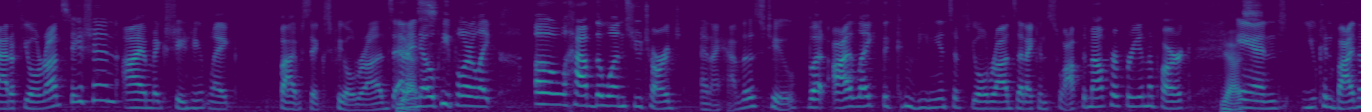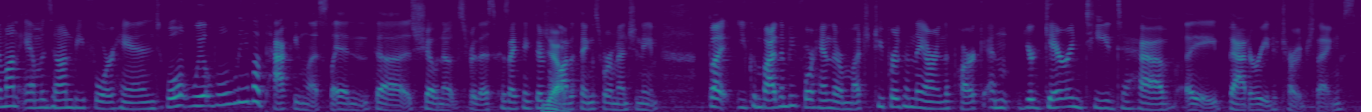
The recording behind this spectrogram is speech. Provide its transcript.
at a fuel rod station, I'm exchanging like five, six fuel rods. And I know people are like, oh, have the ones you charge, and I have those too. But I like the convenience of fuel rods that I can swap them out for free in the park. Yes. And you can buy them on Amazon beforehand. We'll we'll, we'll leave a packing list in the show notes for this because I think there's Yeah. a lot of things we're mentioning. But you can buy them beforehand. They're much cheaper than they are in the park, and you're guaranteed to have a battery to charge things.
